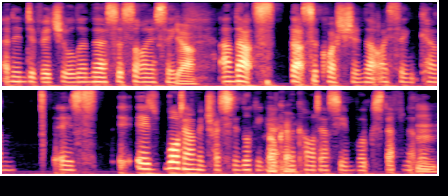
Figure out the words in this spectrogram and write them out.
an individual and their society, Yeah. and that's that's a question that I think um, is is what I'm interested in looking at Okay. in the Cardassian books, definitely. Mm.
